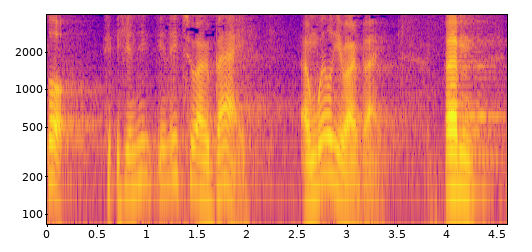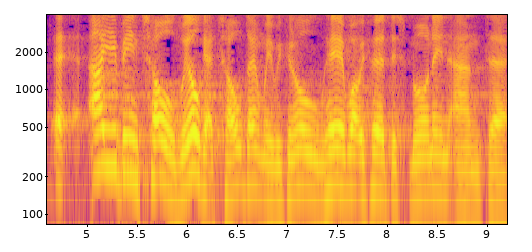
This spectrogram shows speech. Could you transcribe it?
look, you need, you need to obey? And will you obey? Um, Uh, are you being told? We all get told, don't we? We can all hear what we've heard this morning and uh,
